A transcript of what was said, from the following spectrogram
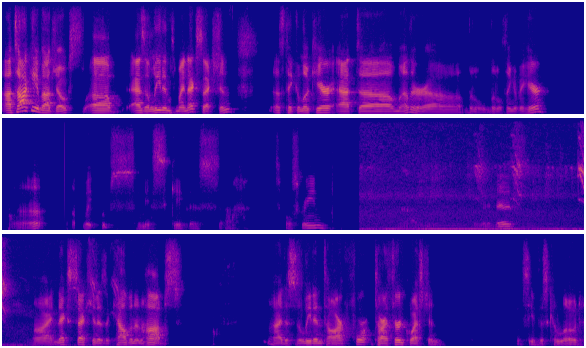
Uh, talking about jokes, uh, as a lead into my next section, let's take a look here at uh, my other uh, little little thing over here. Uh, wait, oops, let me escape this. Uh, it's full screen. Uh, there it is. All right, next section is a Calvin and Hobbes. All right, this is a lead into our four, to our third question. Let's see if this can load.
